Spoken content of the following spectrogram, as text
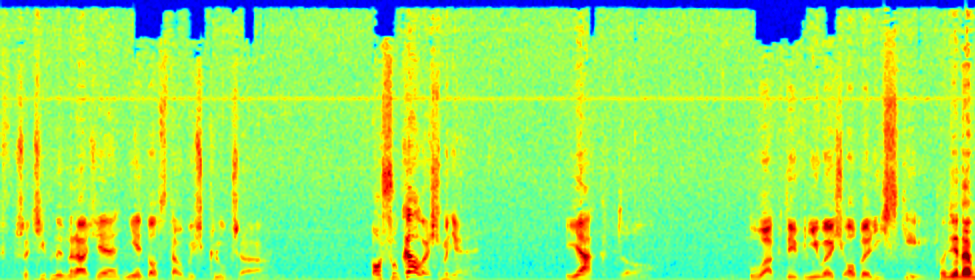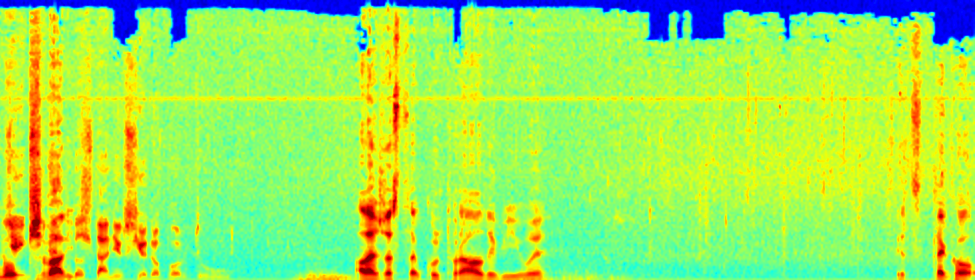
W przeciwnym razie nie dostałbyś klucza. Oszukałeś mnie! Jak to? Uaktywniłeś obeliski? Powinienem mu Dzięki przywalić. dostaniesz się do portu. Ale że jestem kulturalny, miły. Więc tego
